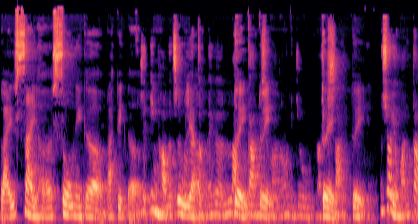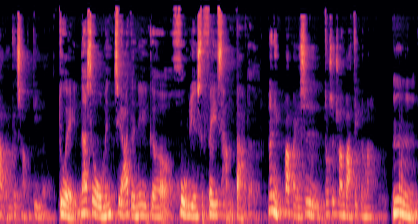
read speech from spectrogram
来晒和收那个 batik 的，就印好了之后要等那个晾干是吗？然后你就拿去晒，对，那需要有蛮大的一个场地的。对，那时候我们家的那个后院是非常大的。那你爸爸也是都是穿 batik 的吗？嗯，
